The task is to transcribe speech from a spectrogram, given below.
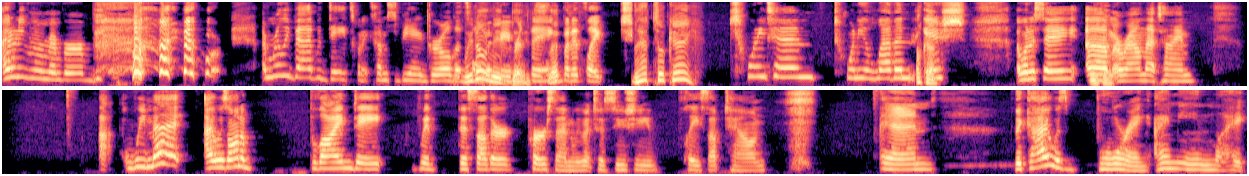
I don't even remember. I'm really bad with dates when it comes to being a girl. That's We not don't my need favorite dates. thing, That- but it's like that's okay 2010 2011 Okay. ish i want to say um around that time uh, we met i was on a blind date with this other person we went to a sushi place uptown and the guy was boring i mean like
